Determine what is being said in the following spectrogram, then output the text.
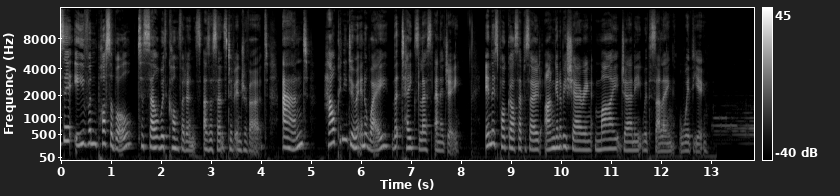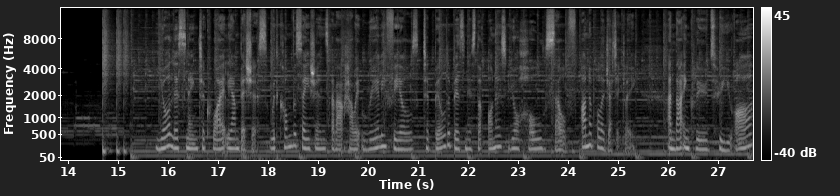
Is it even possible to sell with confidence as a sensitive introvert? And how can you do it in a way that takes less energy? In this podcast episode, I'm going to be sharing my journey with selling with you. You're listening to Quietly Ambitious with conversations about how it really feels to build a business that honors your whole self unapologetically. And that includes who you are,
